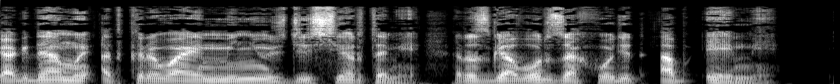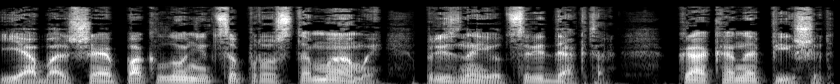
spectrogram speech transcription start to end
Когда мы открываем меню с десертами, разговор заходит об Эмми. «Я большая поклонница просто мамы», признается редактор. Как она пишет,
